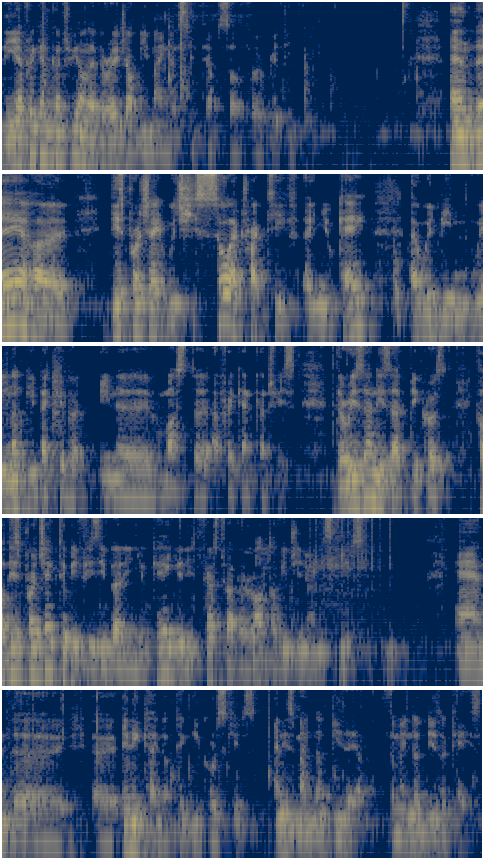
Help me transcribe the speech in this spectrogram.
The African country on average are B minus in terms of uh, rating. And there, uh, this project, which is so attractive in UK, uh, will be will not be bankable in uh, most uh, African countries. The reason is that because for this project to be feasible in UK, you need first to have a lot of engineering skills and uh, uh, any kind of technical skills. And this might not be there. This might not be the case.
